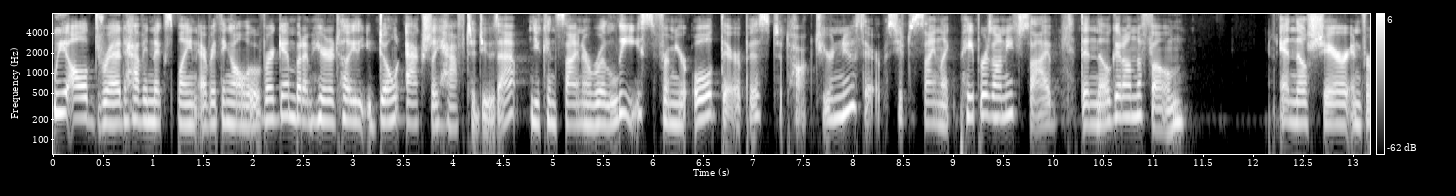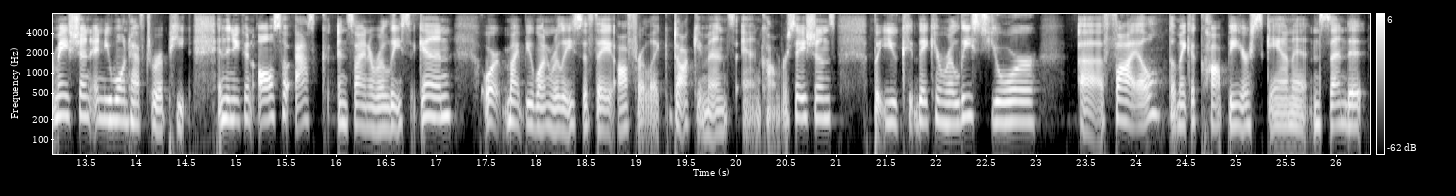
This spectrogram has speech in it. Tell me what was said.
we all dread having to explain everything all over again, but I'm here to tell you that you don't actually have to do that. You can sign a release from your old therapist to talk to your new therapist. You have to sign like papers on each side, then they'll get on the phone and they'll share information and you won't have to repeat. And then you can also ask and sign a release again, or it might be one release if they offer like documents and conversations, but you they can release your uh, file. They'll make a copy or scan it and send it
